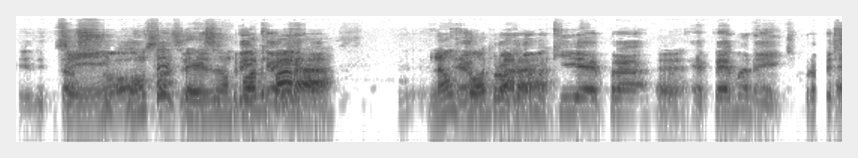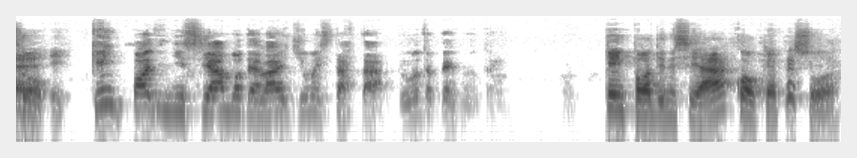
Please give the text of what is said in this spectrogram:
Ele está só com certeza, não pode parar. Aí, não é pode um programa parar. que é, pra, é. é permanente. Professor, é. quem pode iniciar a modelagem de uma startup? Outra pergunta. Quem pode iniciar? Qualquer pessoa.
